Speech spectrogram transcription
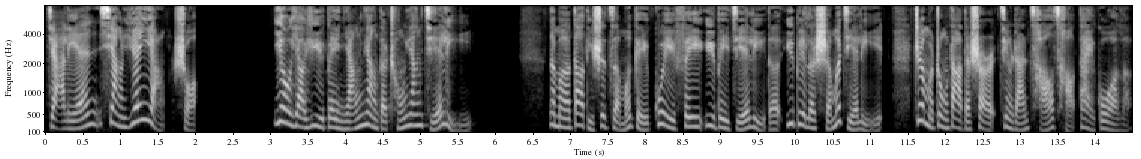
贾琏向鸳鸯说：“又要预备娘娘的重阳节礼。”那么，到底是怎么给贵妃预备节礼的？预备了什么节礼？这么重大的事儿，竟然草草带过了。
